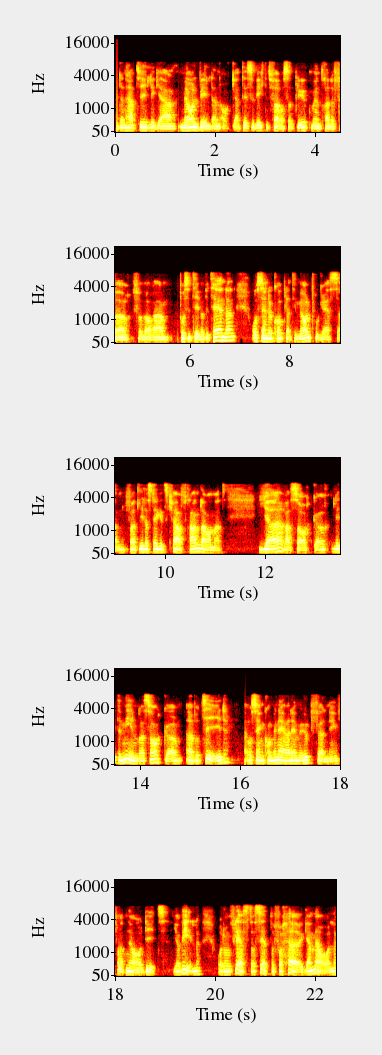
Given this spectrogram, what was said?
den här tydliga målbilden och att det är så viktigt för oss att bli uppmuntrade för, för våra positiva beteenden och sen då kopplat till målprogressen. För att Lilla stegets kraft handlar om att göra saker, lite mindre saker över tid och sen kombinera det med uppföljning för att nå dit jag vill. Och de flesta sätter för höga mål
